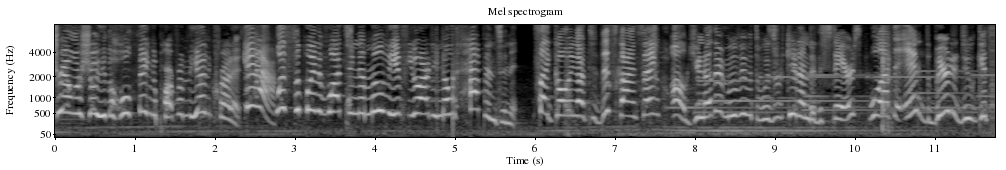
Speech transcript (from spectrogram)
trailer show you the whole thing apart from the end credit. Yeah! What's the point of watching a movie if you already know what happens in it? It's like going up to this guy and saying, Oh, you know that movie with the wizard kid under the stairs? Well, at the end, the bearded dude gets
